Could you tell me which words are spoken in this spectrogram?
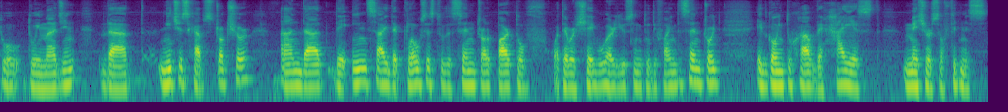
to, to imagine that niches have structure and that the inside, the closest to the central part of whatever shape we are using to define the centroid, it's going to have the highest measures of fitness.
